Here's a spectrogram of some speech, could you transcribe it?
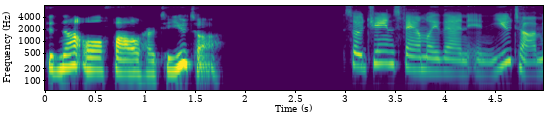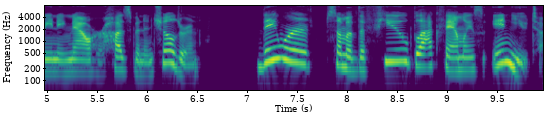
did not all follow her to Utah. So Jane's family then in Utah, meaning now her husband and children, they were some of the few black families in Utah,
